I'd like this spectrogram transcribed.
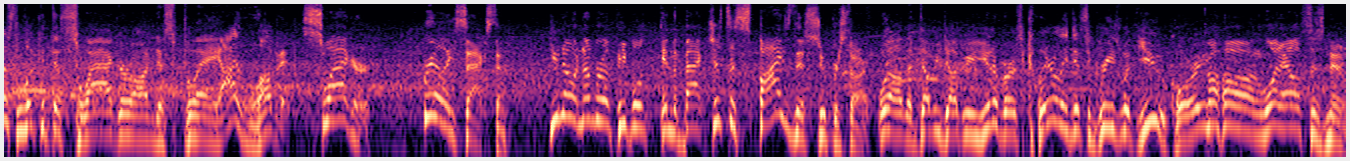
Just look at the swagger on display. I love it. Swagger. Really, Saxton? You know a number of people in the back just despise this superstar. Well, the WWE Universe clearly disagrees with you, Corey. Oh, and what else is new?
